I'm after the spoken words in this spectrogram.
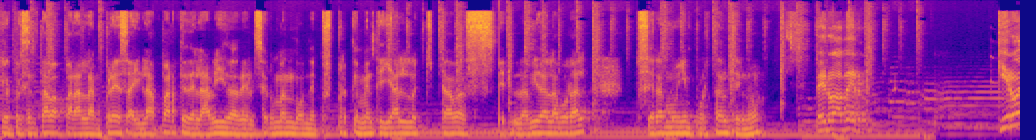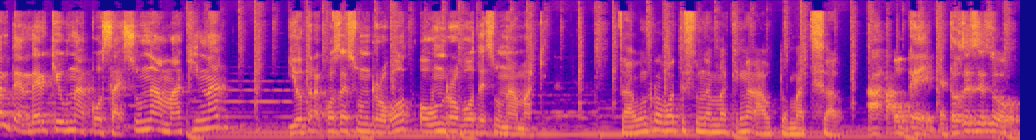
representaba para la empresa y la parte de la vida del ser humano donde pues prácticamente ya lo quitabas la vida laboral, pues era muy importante, ¿no? Pero a ver, quiero entender que una cosa es una máquina y otra cosa es un robot o un robot es una máquina. O sea, un robot es una máquina automatizada. Ah, ok. Entonces eso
